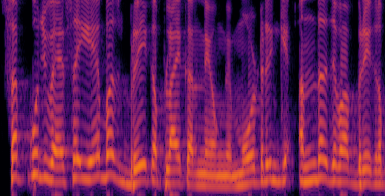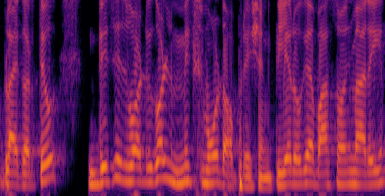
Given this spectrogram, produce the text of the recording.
सब कुछ वैसा ही है, बस ब्रेक अप्लाई करने होंगे। मोटरिंग के अंदर जब आप ब्रेक अप्लाई करते हो this is what we called mix mode operation clear हो गया? बात समझ में आ रही है?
